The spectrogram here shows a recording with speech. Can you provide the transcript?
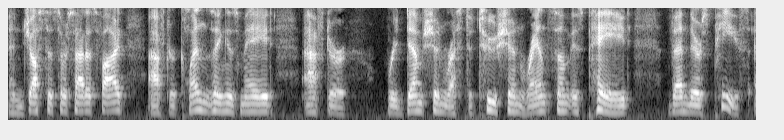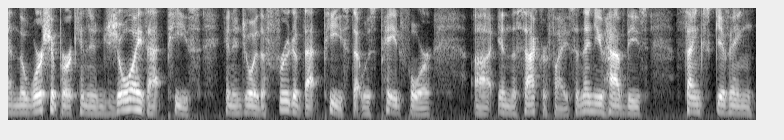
and justice are satisfied, after cleansing is made, after redemption, restitution, ransom is paid, then there's peace, and the worshiper can enjoy that peace, can enjoy the fruit of that peace that was paid for uh, in the sacrifice. And then you have these thanksgiving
